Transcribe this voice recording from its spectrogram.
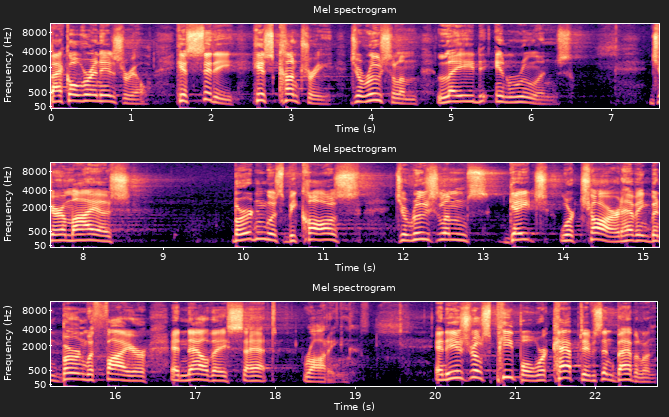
back over in Israel, his city, his country, Jerusalem, laid in ruins. Jeremiah's burden was because Jerusalem's gates were charred, having been burned with fire, and now they sat rotting. And Israel's people were captives in Babylon.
